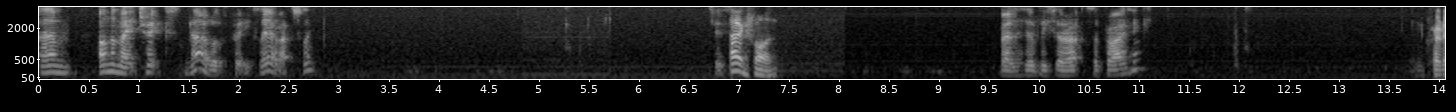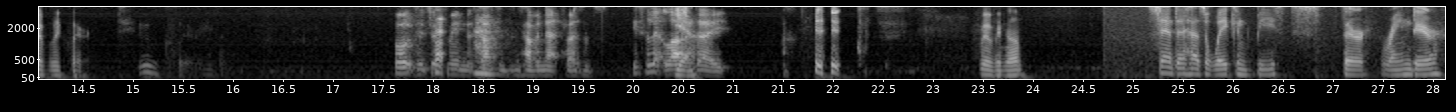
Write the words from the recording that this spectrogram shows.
Um, on the matrix, no, it looks pretty clear actually. Which is Excellent. relatively sur- surprising. Incredibly clear. Too clear. even. Or it could just mean that Santa doesn't have a net presence. He's a little out Yeah. of date. Moving on. Santa has awakened beasts. They're reindeer.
